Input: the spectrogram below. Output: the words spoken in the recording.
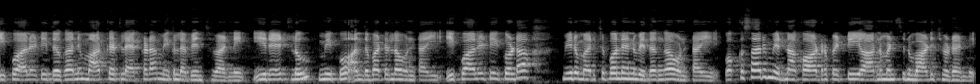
ఈ క్వాలిటీతో కానీ మార్కెట్లో ఎక్కడా మీకు లభించవండి. ఈ రేట్లు మీకు అందుబాటులో ఉంటాయి. ఈ క్వాలిటీ కూడా మీరు మర్చిపోలేని విధంగా ఉంటాయి. ఒక్కసారి మీరు నాకు ఆర్డర్ పెట్టి ఈ ఆర్నమెంట్స్ని వాడి చూడండి.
